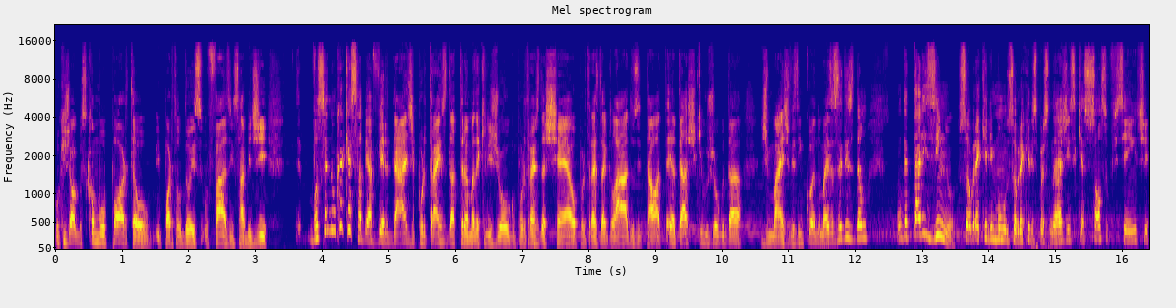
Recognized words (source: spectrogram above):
o que jogos como Portal e Portal 2 o fazem, sabe? De você nunca quer saber a verdade por trás da trama daquele jogo, por trás da Shell, por trás da GLaDOS e tal. Eu até acho que o jogo dá demais de vez em quando, mas às vezes dão um detalhezinho sobre aquele mundo, sobre aqueles personagens que é só o suficiente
